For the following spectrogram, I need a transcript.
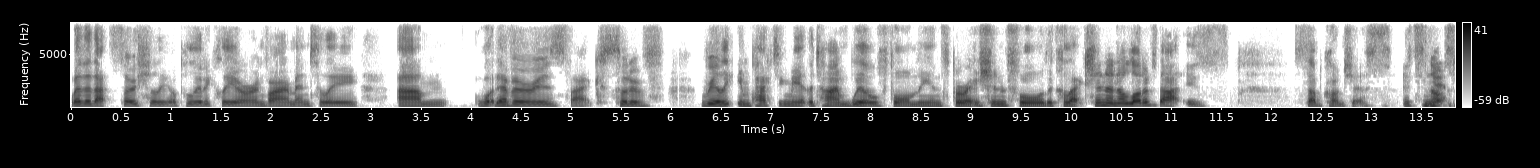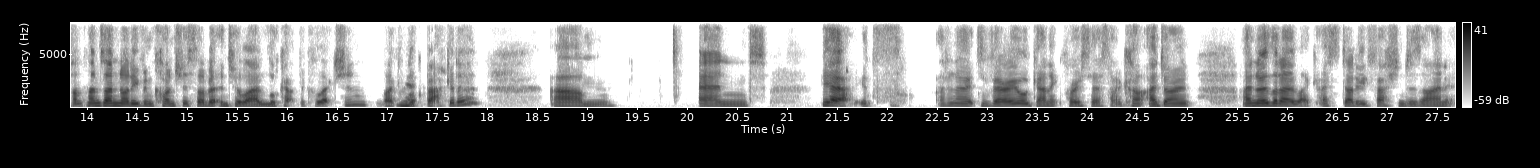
whether that's socially or politically or environmentally um, whatever is like sort of really impacting me at the time will form the inspiration for the collection and a lot of that is subconscious it's not yeah. sometimes i'm not even conscious of it until i look at the collection like yeah. look back at it um and yeah it's I don't know, it's a very organic process. I can't, I don't, I know that I like, I studied fashion design at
